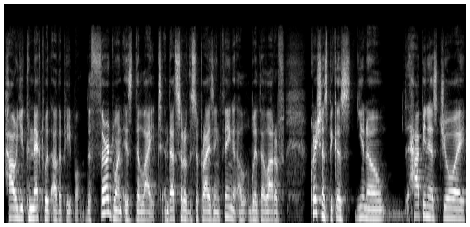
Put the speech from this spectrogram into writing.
how you connect with other people. The third one is delight. And that's sort of the surprising thing uh, with a lot of Christians because, you know, happiness, joy,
